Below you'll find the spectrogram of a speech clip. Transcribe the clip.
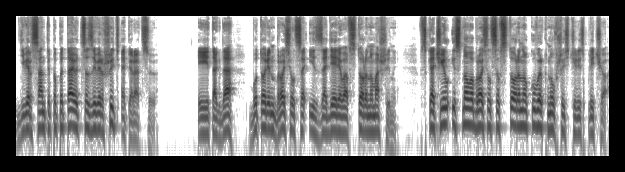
Диверсанты попытаются завершить операцию. И тогда Буторин бросился из-за дерева в сторону машины. Вскочил и снова бросился в сторону, кувыркнувшись через плечо.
